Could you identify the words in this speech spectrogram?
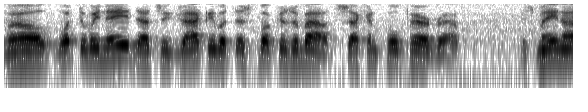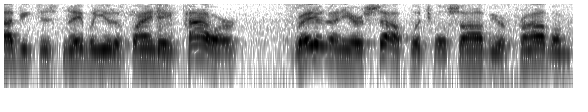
Well, what do we need? That's exactly what this book is about. Second full paragraph. Its main object is to enable you to find a power greater than yourself which will solve your problem.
